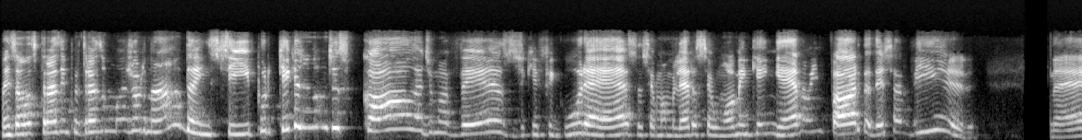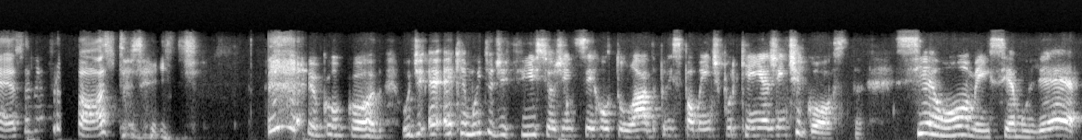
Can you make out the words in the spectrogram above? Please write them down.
mas elas trazem por trás uma jornada em si. Por que, que a gente não descola de uma vez de que figura é essa, se é uma mulher ou se é um homem, quem é, não importa, deixa vir. Né? Essa é a minha proposta, gente. Eu concordo. É, é que é muito difícil a gente ser rotulado, principalmente por quem a gente gosta. Se é homem, se é mulher,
